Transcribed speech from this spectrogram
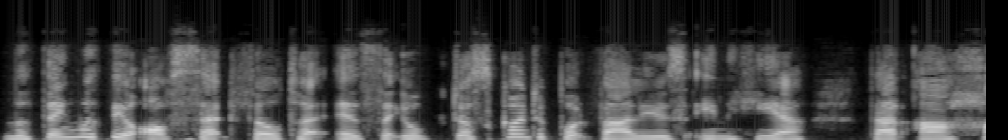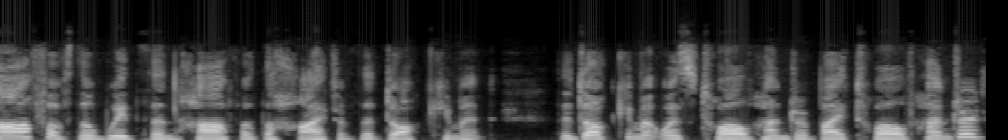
And the thing with the offset filter is that you're just going to put values in here that are half of the width and half of the height of the document. The document was 1200 by 1200.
